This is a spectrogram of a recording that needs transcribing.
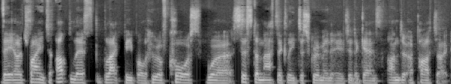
they are trying to uplift black people who, of course, were systematically discriminated against under apartheid.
